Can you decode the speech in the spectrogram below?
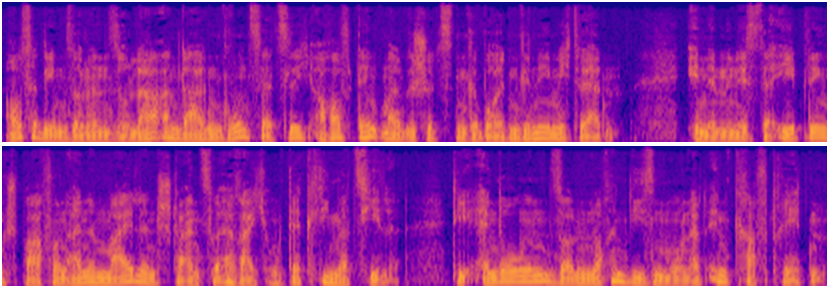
Außerdem sollen Solaranlagen grundsätzlich auch auf denkmalgeschützten Gebäuden genehmigt werden. Innenminister Ebling sprach von einem Meilenstein zur Erreichung der Klimaziele. Die Änderungen sollen noch in diesem Monat in Kraft treten.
